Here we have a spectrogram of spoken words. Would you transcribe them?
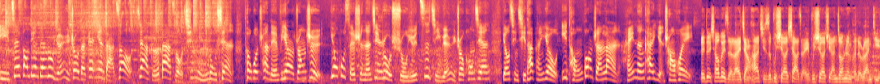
以最方便登入元宇宙的概念打造，价格大走亲民路线。透过串联 VR 装置，用户随时能进入属于自己元宇宙空间，邀请其他朋友一同逛展览，还能开演唱会。所以对消费者来讲，他其实不需要下载，也不需要去安装任何的软体，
